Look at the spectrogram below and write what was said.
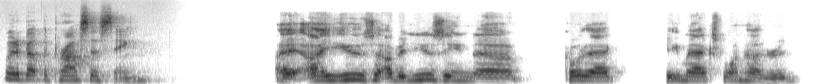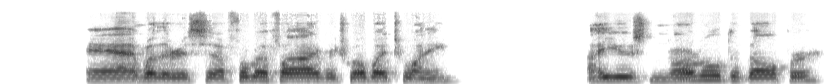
What about the processing? I, I use I've been using uh, Kodak T-Max 100, and whether it's a 4x5 or 12 by 20, I use normal developer.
